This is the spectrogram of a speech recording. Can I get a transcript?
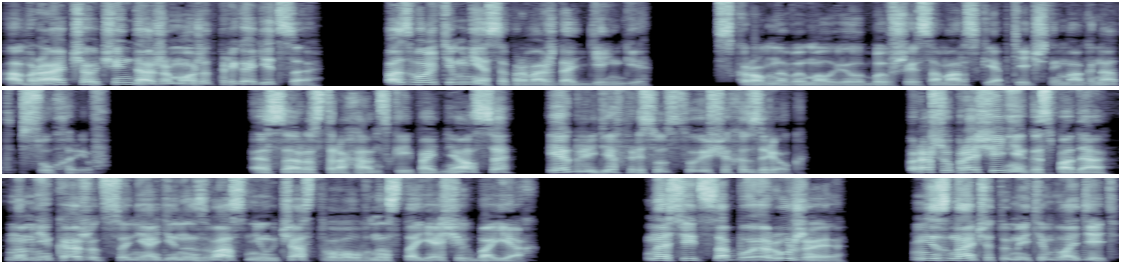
а врач очень даже может пригодиться. Позвольте мне сопровождать деньги», — скромно вымолвил бывший самарский аптечный магнат Сухарев. Эсэр Астраханский поднялся и, оглядев присутствующих, изрек. Прошу прощения, господа, но мне кажется, ни один из вас не участвовал в настоящих боях. Носить с собой оружие не значит уметь им владеть,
